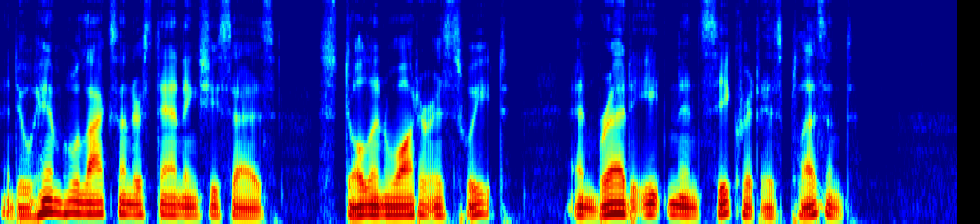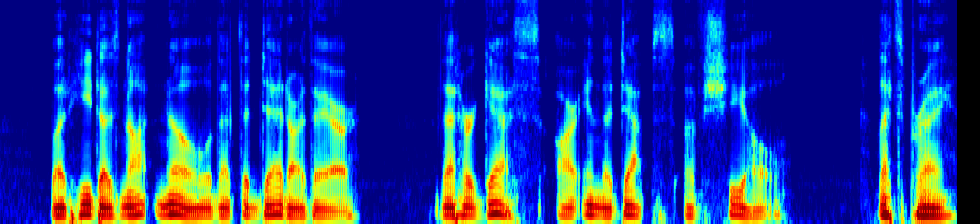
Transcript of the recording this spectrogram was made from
And to him who lacks understanding, she says, Stolen water is sweet, and bread eaten in secret is pleasant. But he does not know that the dead are there, that her guests are in the depths of Sheol. Let's pray.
